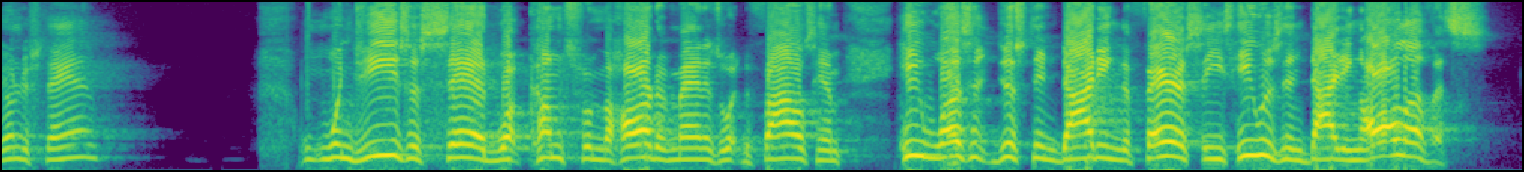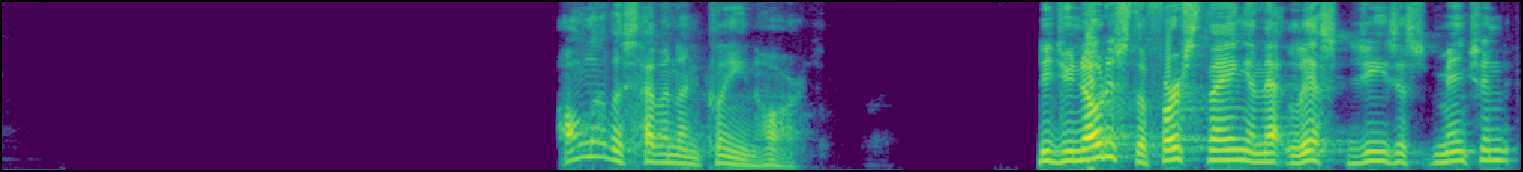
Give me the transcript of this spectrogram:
You understand? When Jesus said what comes from the heart of man is what defiles him, he wasn't just indicting the Pharisees, he was indicting all of us. All of us have an unclean heart. Did you notice the first thing in that list Jesus mentioned?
